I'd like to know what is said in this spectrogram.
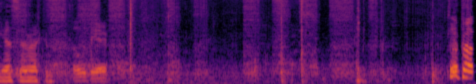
Yes, I reckon. Oh dear. Clear prop.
